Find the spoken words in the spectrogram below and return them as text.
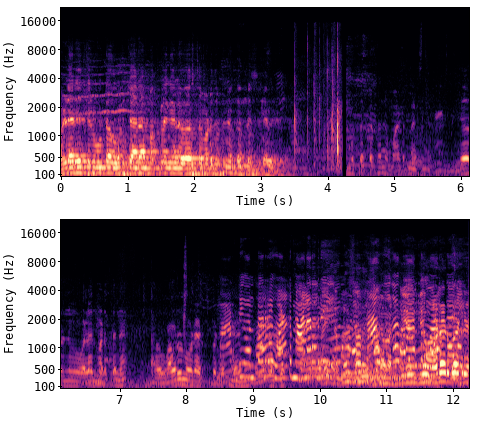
ಒಳ್ಳೆ ರೀತಿ ಊಟ ಉಪಚಾರ ಮಕ್ಕಳಿಗೆಲ್ಲ ವ್ಯವಸ್ಥೆ ಮಾಡಿದ್ರು ನೀವು ಗಮನಿಸಲೇಬೇಕು ದೇವ್ರು ನೀವು ಒಳ್ಳೇದು ಮಾಡ್ತಾನೆ. ಅವರು ನಾವ್ ಓಡಾಡ್ಬೇಡ್ರಿ.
